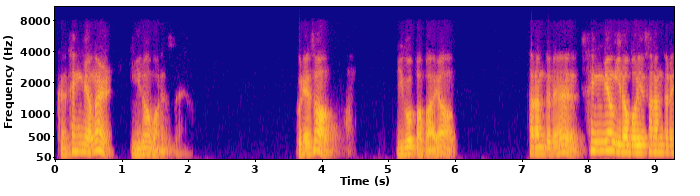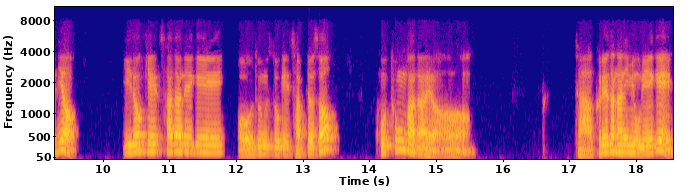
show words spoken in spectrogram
그 생명을 잃어버렸어요. 그래서 이것 봐봐요. 사람들은 생명 잃어버린 사람들은요, 이렇게 사단에게 어둠 속에 잡혀서 고통받아요. 자, 그래서 하나님이 우리에게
